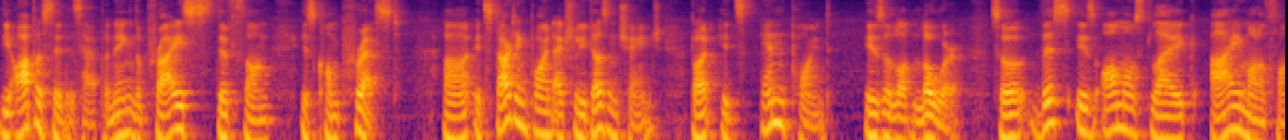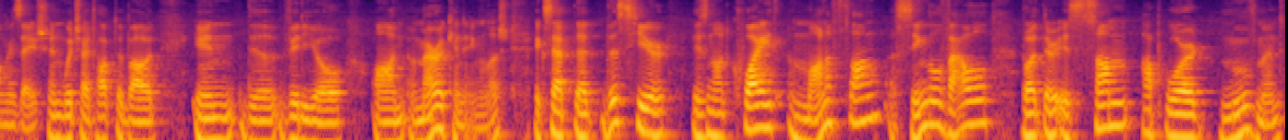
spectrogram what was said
the opposite is happening. The price diphthong is compressed. Uh, its starting point actually doesn't change, but its end point is a lot lower. So this is almost like I monophthongization, which I talked about in the video on American English, except that this here is not quite a monophthong, a single vowel, but there is some upward movement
